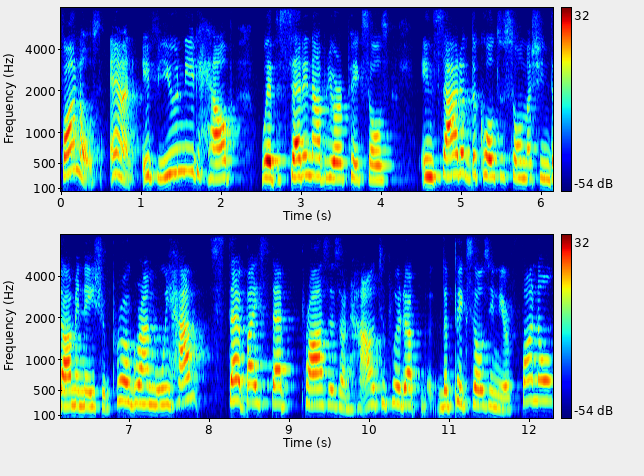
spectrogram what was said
funnels. And if you need help with setting up your pixels, Inside of the Cold to Sold Machine Domination program, we have step-by-step process on how to put up the pixels in your funnel,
